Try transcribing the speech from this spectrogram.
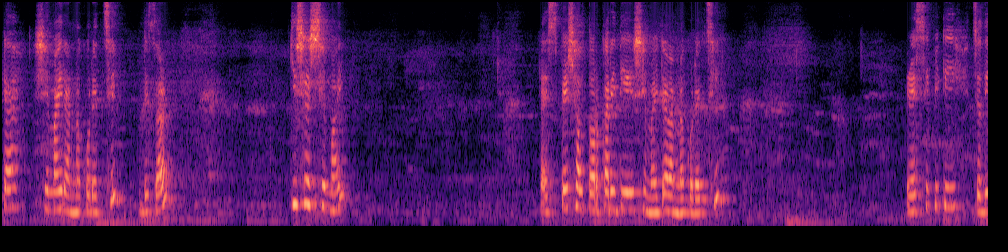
এটা সেমাই রান্না করেছি ডেজার্ট কিসের সেমাই? এটা স্পেশাল তরকারি দিয়ে সেমাইটা রান্না করেছি। রেসিপিটি যদি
